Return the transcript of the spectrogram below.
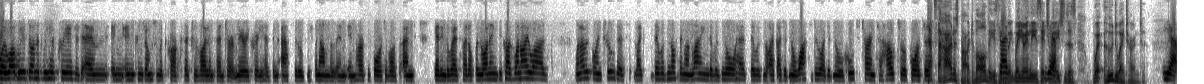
Well, what we've done is we have created, um, in, in conjunction with the Cork Sexual Violence Centre, Mary Crilly has been absolutely phenomenal in, in her support of us and getting the website up and running. Because when I was when I was going through this, like there was nothing online, there was no help, there was no like I didn't know what to do, I didn't know who to turn to, how to report it. That's the hardest part of all these things That- when- you're in these yeah. situations is where, who do I turn to? Yeah.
